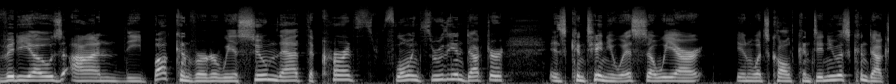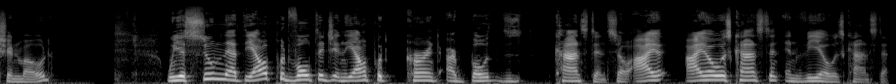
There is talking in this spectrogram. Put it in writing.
videos on the buck converter, we assume that the current flowing through the inductor is continuous, so we are in what's called continuous conduction mode. We assume that the output voltage and the output current are both constant, so I, IO is constant and VO is constant.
